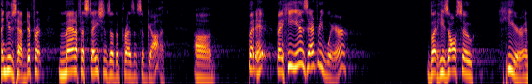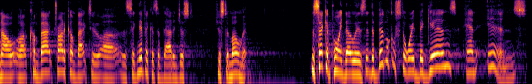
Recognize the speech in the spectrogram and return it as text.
And you just have different manifestations of the presence of God. Uh, but, but He is everywhere, but He's also here. And I'll uh, come back, try to come back to uh, the significance of that in just, just a moment. The second point, though, is that the biblical story begins and ends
